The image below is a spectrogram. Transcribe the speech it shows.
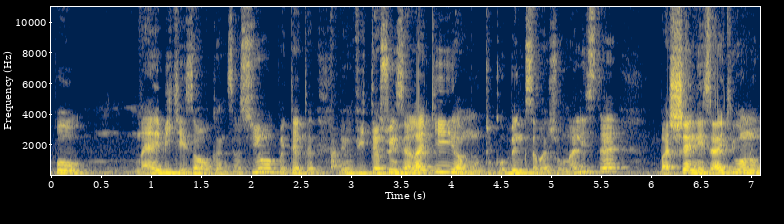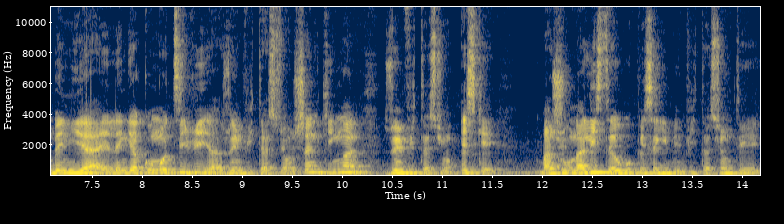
mpo nayebi ke eza organisation peut-être invitation ezalaki ya motu kobengisa bajournaliste bachaîne ezalaki wana obengi ya elenge ya congo tv azwa invitation chaîne kingani zwa invitation est ce que bajournaliste oyo bopesaki bainvitation te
